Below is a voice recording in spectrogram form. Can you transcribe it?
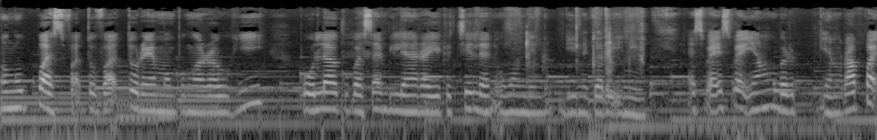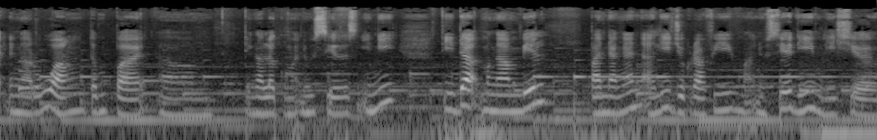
mengupas faktor-faktor yang mempengaruhi pola kupasan pilihan raya kecil dan umum di, di negara ini. Aspek-aspek yang ber, yang rapat dengan ruang tempat um, tinggal laku manusia ini tidak mengambil pandangan ahli geografi manusia di Malaysia.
